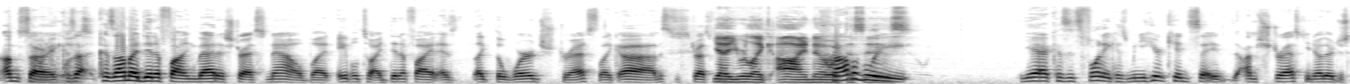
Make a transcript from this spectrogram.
I'm sorry, because because I'm identifying that as stress now, but able to identify it as like the word stress, like ah, this is stressful. yeah, you were like, oh, I know Probably-. Yeah, because it's funny because when you hear kids say "I'm stressed," you know they're just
